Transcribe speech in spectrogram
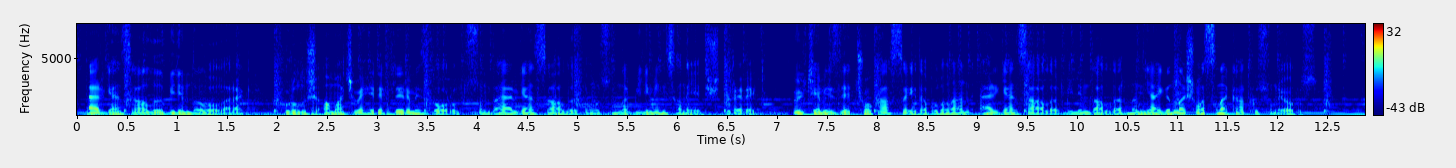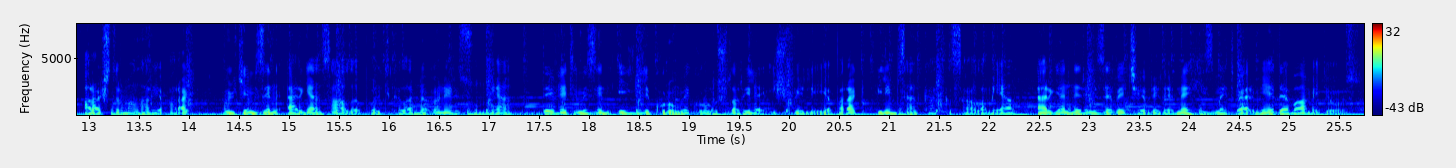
Ergen sağlığı bilim dalı olarak kuruluş amaç ve hedeflerimiz doğrultusunda ergen sağlığı konusunda bilim insanı yetiştirerek ülkemizde çok az sayıda bulunan ergen sağlığı bilim dallarının yaygınlaşmasına katkı sunuyoruz. Araştırmalar yaparak ülkemizin ergen sağlığı politikalarına öneri sunmaya, devletimizin ilgili kurum ve kuruluşlarıyla işbirliği yaparak bilimsel katkı sağlamaya, ergenlerimize ve çevrelerine hizmet vermeye devam ediyoruz.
